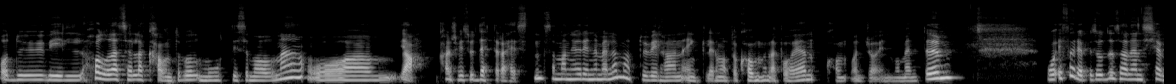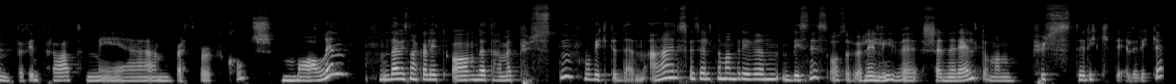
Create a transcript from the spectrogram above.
og du vil holde deg selv accountable mot disse målene, og ja, kanskje hvis du detter av hesten, som man gjør innimellom, at du vil ha en enklere måte å komme deg på igjen, kom og join momentum. Og i forrige episode så hadde jeg en kjempefin prat med breathwork-coach Malin, der vi snakka litt om dette her med pusten, hvor viktig den er, spesielt når man driver en business, og selvfølgelig livet generelt, om man puster riktig eller ikke,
